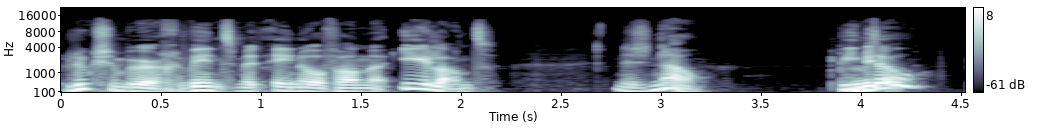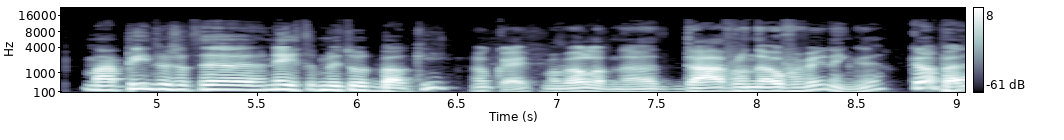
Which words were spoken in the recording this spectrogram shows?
Luxemburg wint met 1-0 van Ierland. Dus nou, Pinto. Maar Pinto zat eh 90 minuten op het bankje. Oké, maar wel een eh daverende overwinning. Hè? Knap hè?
